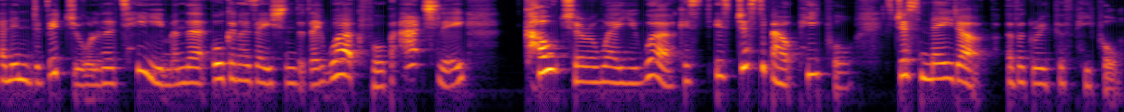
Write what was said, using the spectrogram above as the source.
an individual and a team and the organization that they work for. But actually culture and where you work is, is just about people. It's just made up of a group of people.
